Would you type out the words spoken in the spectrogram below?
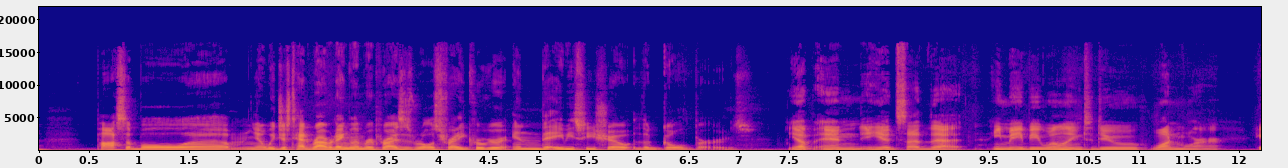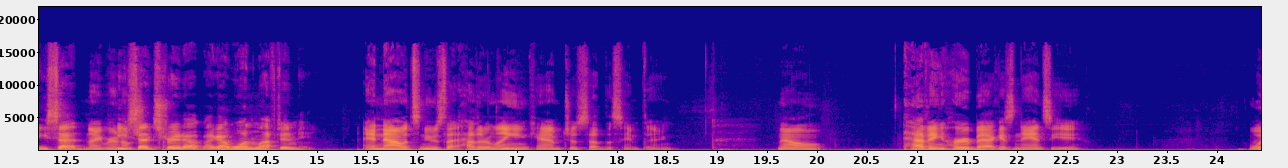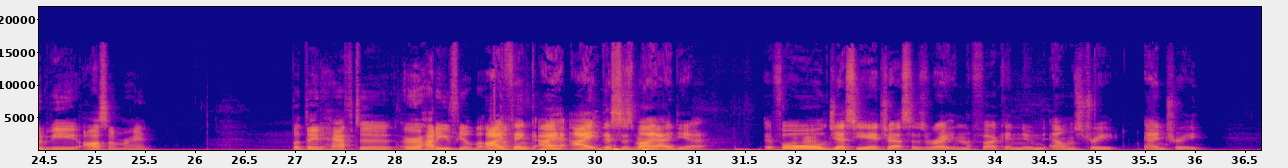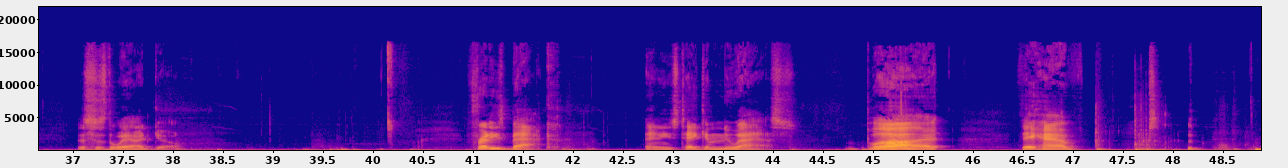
possible. Uh, you know, we just had Robert Englund reprise his role as Freddy Krueger in the ABC show The Goldbergs. Yep, and he had said that he may be willing to do one more. He said, Nightmare on he Elm said Street straight up, "I got one left in me." And now it's news that Heather Langenkamp just said the same thing. Now, having her back as Nancy would be awesome, right? But they'd have to or how do you feel about I that? think I, I this is my idea. If old Jesse HS is writing the fucking new Elm Street entry, this is the way I'd go. Freddy's back, and he's taking a new ass, but they have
